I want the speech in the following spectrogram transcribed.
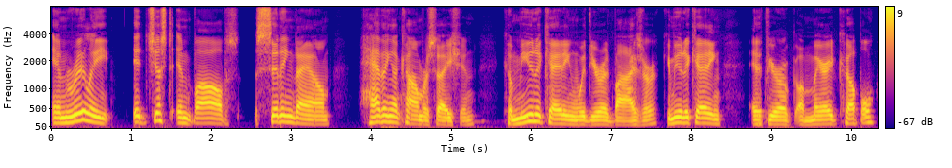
And really, it just involves sitting down, having a conversation, communicating with your advisor, communicating if you're a, a married couple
